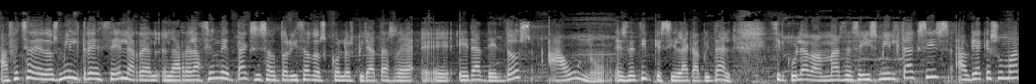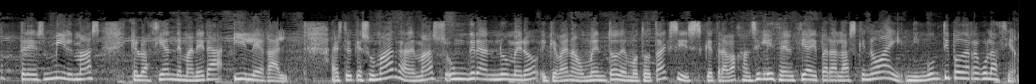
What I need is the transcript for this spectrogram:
A fecha de 2013, la, re- la relación de taxis autorizados con los piratas eh, era de 2 a 1. Es decir, que si en la capital circulaban más de 6.000 taxis, habría que sumar 3.000 más que lo hacían de manera ilegal. A esto hay que sumar, además, un gran número y que va en aumento de mototaxis que trabajan sin licencia y para las que no hay ningún tipo de regulación.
